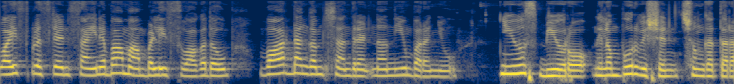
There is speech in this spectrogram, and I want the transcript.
വൈസ് പ്രസിഡന്റ് സൈനബ മാമ്പള്ളി സ്വാഗതവും വാർഡംഗം ചന്ദ്രൻ നന്ദിയും പറഞ്ഞു. News bureau Nilambur vision Chunkathara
